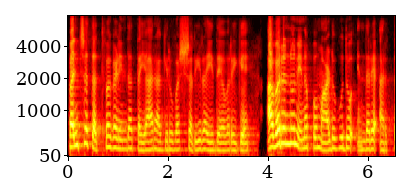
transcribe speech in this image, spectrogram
ಪಂಚತತ್ವಗಳಿಂದ ತಯಾರಾಗಿರುವ ಶರೀರ ಇದೆ ಅವರಿಗೆ. ಅವರನ್ನು ನೆನಪು ಮಾಡುವುದು ಎಂದರೆ ಅರ್ಥ,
